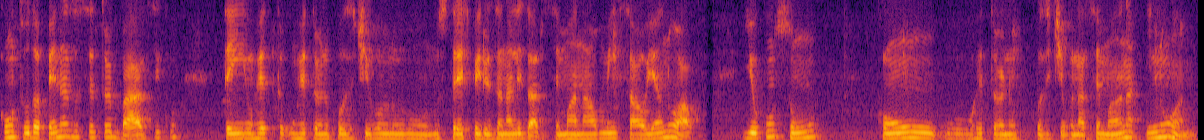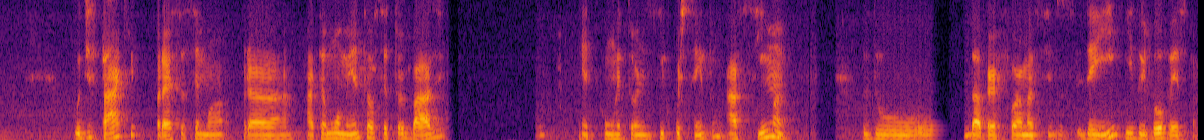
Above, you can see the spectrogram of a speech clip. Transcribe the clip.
Contudo, apenas o setor básico tem um, retorno positivo no, nos três períodos analisados, semanal, mensal e anual. E o consumo com o retorno positivo na semana e no ano. O destaque para essa semana, para até o momento, é o setor básico, com um retorno de 5% acima do, da performance do CDI e do Ibovespa.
